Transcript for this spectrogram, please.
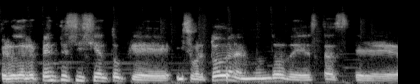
pero de repente sí siento que, y sobre todo en el mundo de estas... Eh,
